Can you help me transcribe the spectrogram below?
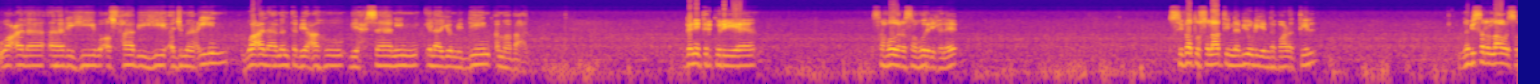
وعلى آله وأصحابه أجمعين وعلى من تبعه بإحسان إلى يوم الدين أما بعد. கணித்திற்குரிய சகோதர சகோதரிகளே சிவத்து சொலாத்தின் நபியுடைய இந்த பாடத்தில் நபி ஸல்லல்லாஹு அலைஹி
